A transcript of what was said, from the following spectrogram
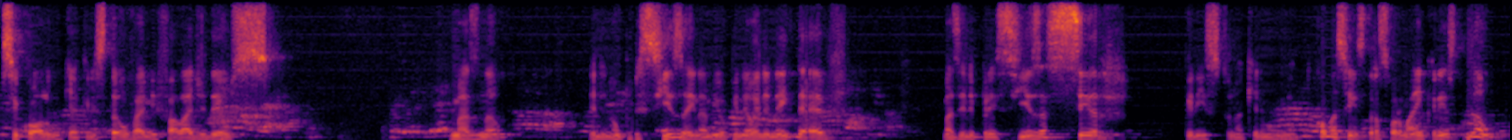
psicólogo que é cristão vai me falar de Deus. Mas não. Ele não precisa, e na minha opinião, ele nem deve mas ele precisa ser Cristo naquele momento. Como assim? Se transformar em Cristo? Não.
